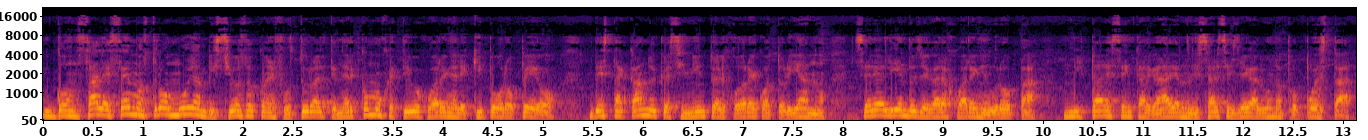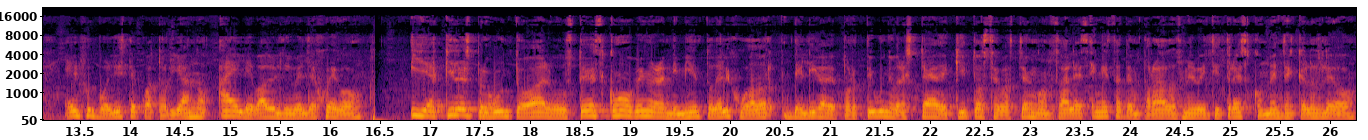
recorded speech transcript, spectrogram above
González se mostró muy ambicioso con el futuro al tener como objetivo jugar en el equipo europeo, destacando el crecimiento del jugador ecuatoriano. Sería lindo llegar a jugar en Europa. Mi padre se encargará de analizar si llega alguna propuesta. El futbolista ecuatoriano ha elevado el nivel de juego. Y aquí les pregunto algo, ¿ustedes cómo ven el rendimiento del jugador de Liga Deportiva Universitaria de Quito, Sebastián González, en esta temporada 2023? Comenten que los leo.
